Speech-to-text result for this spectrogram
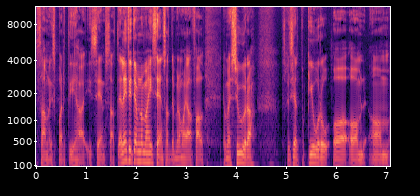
Samlingspartiet har iscensatt? Eller inte vet jag om de har iscensatt det, men de har i alla fall, de är sura, speciellt på Kiuru, och om, om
